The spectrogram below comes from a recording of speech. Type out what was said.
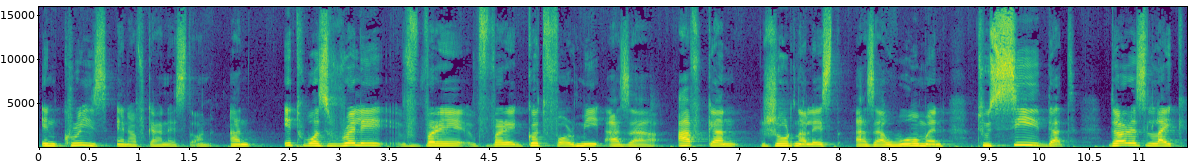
increase in Afghanistan, and it was really very, very good for me as an Afghan journalist, as a woman, to see that there is like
